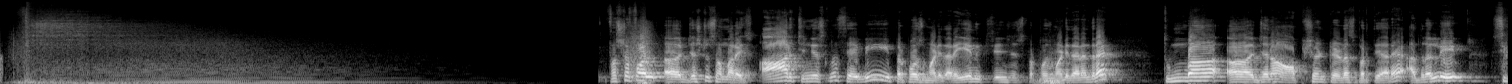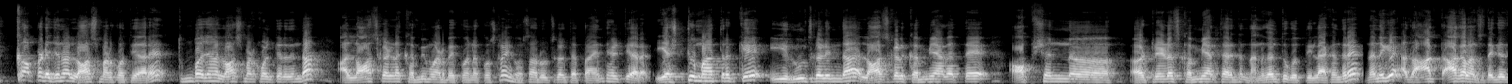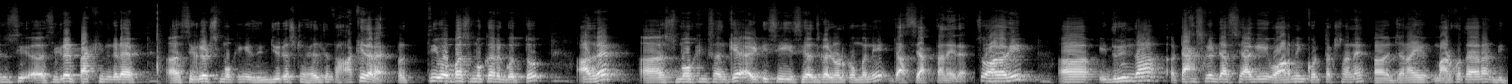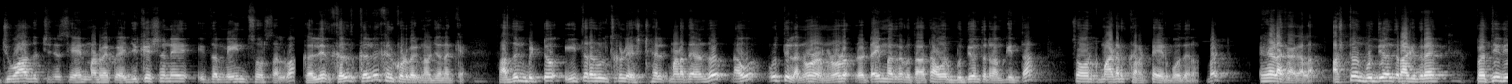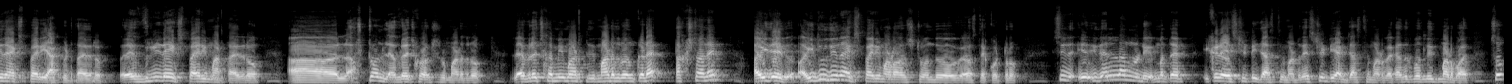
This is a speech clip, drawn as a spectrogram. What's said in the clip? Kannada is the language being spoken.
First of all just to summarise our ಚೇಂಜಸ್ನ SEBI propose ಮಾಡಿದ್ದಾರೆ. ಏನಕ್ಕೆ ಚೇಂಜಸ್ ಪ್ರಪೋಸ್ ಮಾಡಿದ್ದಾರೆ ಅಂದ್ರೆ ತುಂಬಾ ಜನ ಆಪ್ಷನ್ ಟ್ರೇಡರ್ಸ್ ಬರ್ತಿದ್ದಾರೆ. ಅದರಲ್ಲಿ ಸಿಕ್ಕಾಪಟ್ಟೆ ಜನ ಲಾಸ್ ಮಾಡ್ಕೋತಿದ್ದಾರೆ. ತುಂಬಾ ಜನ ಲಾಸ್ ಮಾಡ್ಕೊಳ್ತಿರೋದ್ರಿಂದ ಆ ಲಾಸ್ ಗಳನ್ನ ಕಮ್ಮಿ ಮಾಡಬೇಕು ಅನ್ನೋಕ್ಕೋಸ್ಕರ ಈ ಹೊಸ ರೂಲ್ಸ್ಗಳು ತರ್ತಾರೆ ಅಂತ ಹೇಳ್ತಿದ್ದಾರೆ. ಎಷ್ಟು ಮಾತ್ರಕ್ಕೆ ಈ ರೂಲ್ಸ್ ಗಳಿಂದ ಲಾಸ್ಗಳು ಕಮ್ಮಿ ಆಗತ್ತೆ ಆಪ್ಷನ್ ಟ್ರೇಡರ್ಸ್ ಕಮ್ಮಿ ಆಗ್ತಾರೆ ಅಂತ ನನಗಂತೂ ಗೊತ್ತಿಲ್ಲ. ಯಾಕಂದ್ರೆ ನನಗೆ ಅದು ಆಗ್- ಆಗಲ್ಲ ಅನ್ಸುತ್ತೆ. ಸಿಗರೆಟ್ ಪ್ಯಾಕ್ ಹಿಂದ್ಗಡೆ cigarette smoking is injurious to health ಅಂತ ಹಾಕಿದ್ದಾರೆ. ಪ್ರತಿಯೊಬ್ಬ ಸ್ಮೋಕರ್ ಗೊತ್ತು. ಆದ್ರೆ ಸ್ಮೋಕಿಂಗ್ ಸಂಖ್ಯೆ ಐ ಟಿ ಸಿ ಸೇಲ್ಸ್ಗಳು ನೋಡ್ಕೊಂಡ್ ಬನ್ನಿ, ಜಾಸ್ತಿ ಆಗ್ತಾನೆ ಇದೆ. ಸೊ ಹಾಗಾಗಿ ಇದರಿಂದ ಟ್ಯಾಕ್ಸ್ಗಳು ಜಾಸ್ತಿ ಆಗಿ ವಾರ್ನಿಂಗ್ ಕೊಟ್ಟ ತಕ್ಷಣ ಜನ ಮಾಡ್ಕೋತಾ ಇದಾರೆ. ನಿಜವಾದ ಚೇಂಜಸ್ ಏನ್ ಮಾಡಬೇಕು? Education is the main source ಅಲ್ವಾ? ಕಲಿ, ಕಲ್ ಕಲಿ ಕಲ್ಕೊಡ್ಬೇಕು ನಾವು ಜನಕ್ಕೆ. ಅದನ್ನ ಬಿಟ್ಟು ಈ ತರ ರೂಲ್ಸ್ಗಳು ಎಷ್ಟು ಹೆಲ್ಪ್ ಮಾಡುತ್ತೆ ಅನ್ನೋದು ನಾವು ಗೊತ್ತಿಲ್ಲ. ನೋಡೋಣ, ನೋಡೋ ಟೈಮ್ ಮಾತ್ರ ಗೊತ್ತಾಗುತ್ತೆ. ಅವ್ರ ಬುದ್ಧಿವಂತರು ನಮ್ಗಿಂತ. ಸೊ ಅವ್ರಿಗೆ ಮಾಡೋದು ಕರೆಕ್ಟೇ ಇರ್ಬೋದೇನೋ. ಬಟ್ ಹೇಳಕ್ಕಾಗಲ್ಲ. ಅಷ್ಟೊಂದು ಬುದ್ಧಿವಂತರಾಗಿದ್ರೆ ಪ್ರತಿದಿನ ಎಕ್ಸ್ಪೈರಿ ಹಾಕ್ಬಿಡ್ತಾ ಇದ್ರು. ಎವ್ರಿ ಡೇ ಎಕ್ಸ್ಪೈರಿ ಮಾಡ್ತಾ ಇದ್ರು. ಅಷ್ಟೊಂದು ಲೆವ್ರೇಜ್ ಕೊಡೋಕೆ ಶುರು ಮಾಡಿದ್ರು. ಲೆವ್ರೇಜ್ ಕಮ್ಮಿ ಮಾಡ್ತಿದ್ ಮಾಡಿದ್ರು ಒಂದ್ ಕಡೆ, ತಕ್ಷಣನೇ ಐದೈದು ಐದು ದಿನ ಎಕ್ಸ್ಪೈರಿ ಮಾಡುವಷ್ಟು ಒಂದು ವ್ಯವಸ್ಥೆ ಕೊಟ್ಟರು ಸೊ ಇದೆಲ್ಲ ನೋಡಿ, ಮತ್ತೆ ಈ ಕಡೆ ಎಸ್ ಟಿ ಟಿ ಜಾಸ್ತಿ ಮಾಡಿದ್ರು ಎಸ್ ಟಿ ಟಿ ಯಾಕೆ ಜಾಸ್ತಿ ಮಾಡ್ಬೇಕು? ಅದಕ್ಕೆ ಬದಲು ಇದು ಮಾಡ್ಬೋದು. ಸೊ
